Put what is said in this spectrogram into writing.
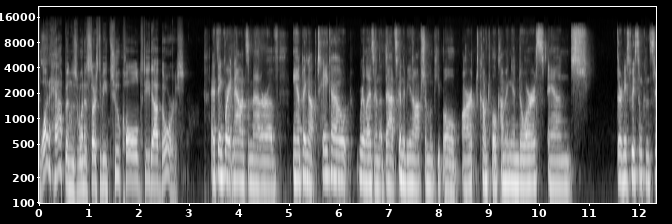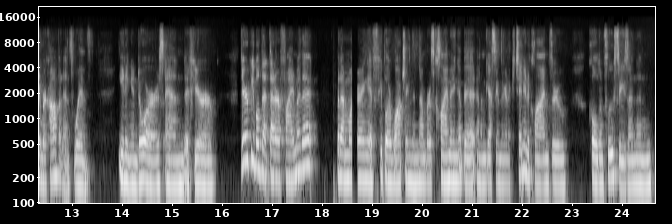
what happens when it starts to be too cold to eat outdoors? I think right now it's a matter of amping up takeout, realizing that that's going to be an option when people aren't comfortable coming indoors. And there needs to be some consumer confidence with eating indoors. And if you're, there are people that, that are fine with it, but I'm wondering if people are watching the numbers climbing a bit. And I'm guessing they're going to continue to climb through cold and flu season. And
